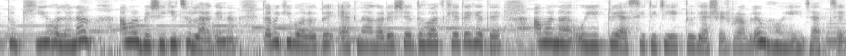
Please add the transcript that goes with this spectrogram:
একটু ঘি হলে না আমার বেশি কিছু লাগে না। তবে কি বলো তো, এক নাগারে সেদ্ধ ভাত খেতে খেতে আমার না ওই একটু অ্যাসিডিটি একটু গ্যাসের প্রবলেম হয়েই যাচ্ছে।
